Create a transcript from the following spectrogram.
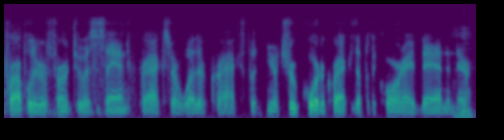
properly referred to as sand cracks or weather cracks. But you know, true quarter crack is up at the coronary band, and they're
